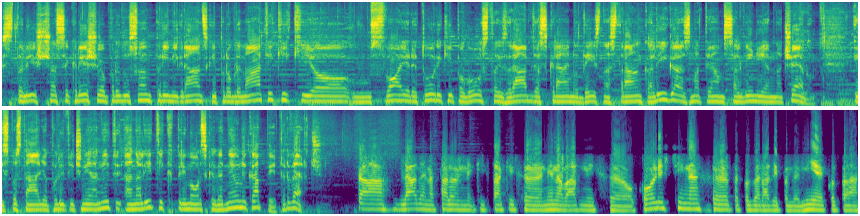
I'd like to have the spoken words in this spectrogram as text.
Stališča se krešejo predvsem pri imigranski problematiki, ki jo v svoji retoriki pogosto izrablja skrajno desna stranka Liga z Matejem Salvinijem na čelu. Izpostavlja politični analitik primorskega dnevnika Petr Verč. Ta vlada je nastala v nekih takih eh, nenavadnih eh, okoliščinah, eh, tako zaradi pandemije, kot pa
